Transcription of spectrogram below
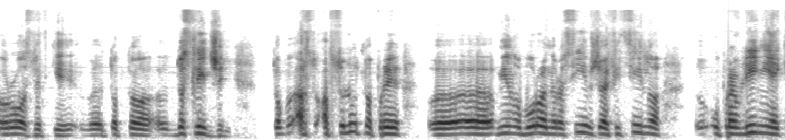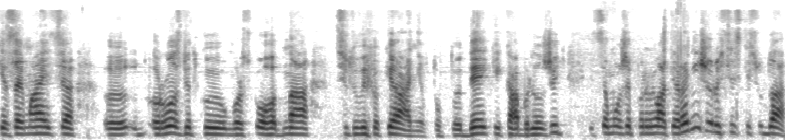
розвідки, тобто досліджень. Тобто абсолютно при е, е, Міноборони Росії вже офіційно управління, яке займається е, розвідкою морського дна світових океанів. Тобто деякий кабель лежить, і це може переривати раніше. Російські суда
